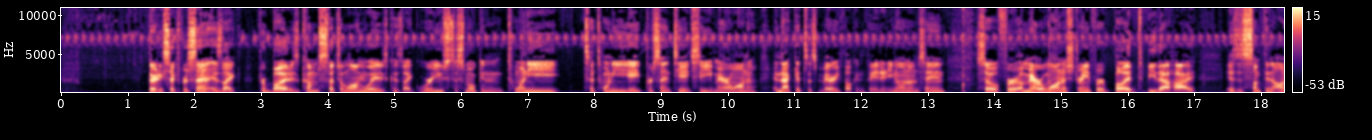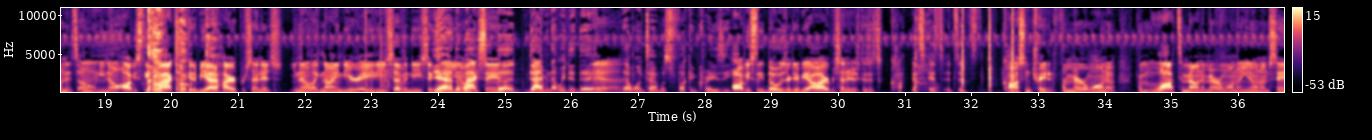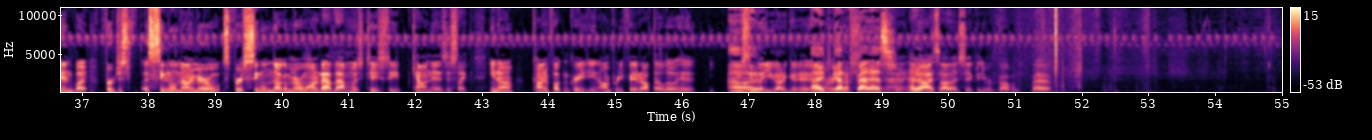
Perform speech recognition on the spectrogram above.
thirty six percent is like for bud has come such a long ways because like we're used to smoking twenty to twenty eight percent THC marijuana, and that gets us very fucking faded. You know what I'm saying? So for a marijuana strain for bud to be that high is something on its own. You know, obviously wax is gonna be at a higher percentage. You know, like ninety or 80, 70, 60. Yeah, you the know what I'm wax, the diamond that we did there Yeah. that one time was fucking crazy. obviously those are going to be at higher percentages because it's co- it's it's it's it's concentrated from marijuana from lots amount of marijuana you know what i'm saying but for just a single amount of marijuana for a single nug of marijuana to have that much thc counting it is just like you know kind of fucking crazy and i'm pretty faded off that little hit you Uh, seem like you got a good hit I got a fat ass I, I know i saw that shit because you were coughing fat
